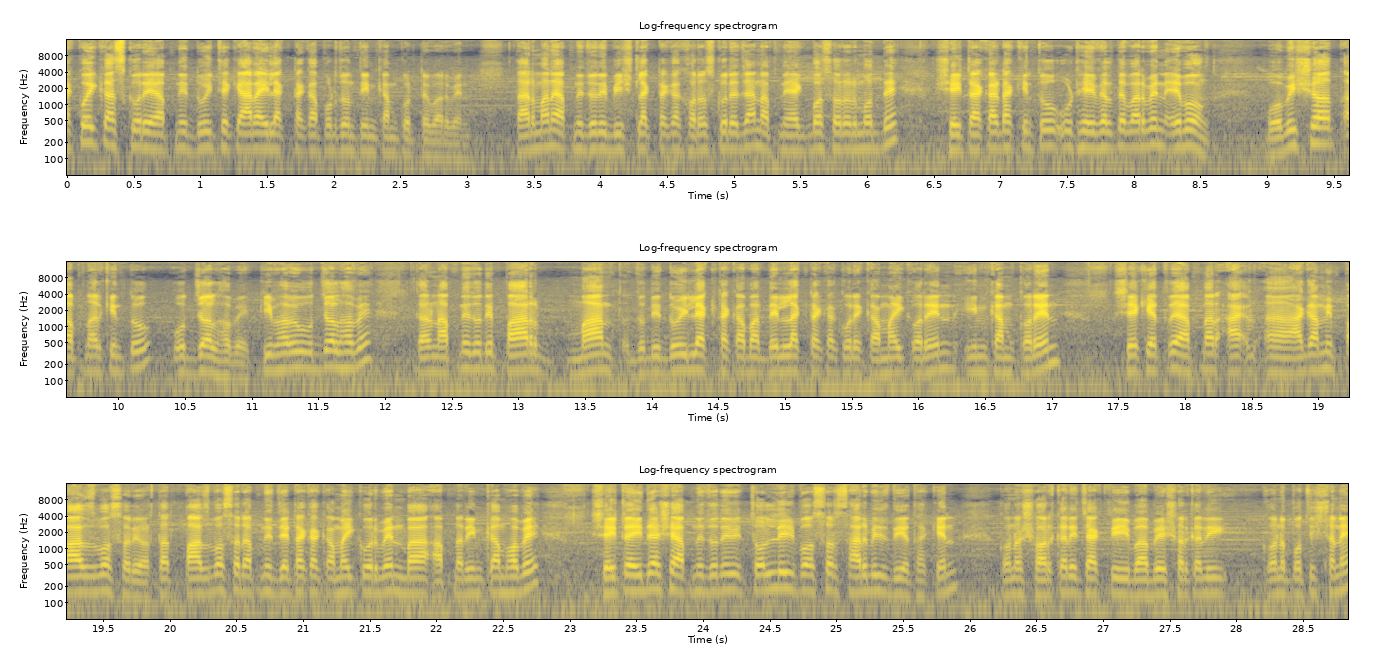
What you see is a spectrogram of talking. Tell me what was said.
একই কাজ করে আপনি দুই থেকে আড়াই লাখ টাকা পর্যন্ত ইনকাম করতে পারবেন। তার মানে আপনি যদি বিশ লাখ টাকা খরচ করে যান, আপনি এক বছরের মধ্যে সেই টাকাটা কিন্তু উঠিয়ে ফেলতে পারবেন এবং ভবিষ্যৎ আপনার কিন্তু উজ্জ্বল হবে। কীভাবে উজ্জ্বল হবে? কারণ আপনি যদি পার মান্থ যদি দুই লাখ টাকা বা দেড় লাখ টাকা করে কামাই করেন ইনকাম করেন, সেক্ষেত্রে আপনার আগামী পাঁচ বছরে, অর্থাৎ পাঁচ বছরে আপনি যে টাকা কামাই করবেন বা আপনার ইনকাম হবে, সেইটা এই দেশে আপনি যদি চল্লিশ বছর সার্ভিস দিয়ে থাকেন কোনো সরকারি চাকরি বা বেসরকারি কোনো প্রতিষ্ঠানে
